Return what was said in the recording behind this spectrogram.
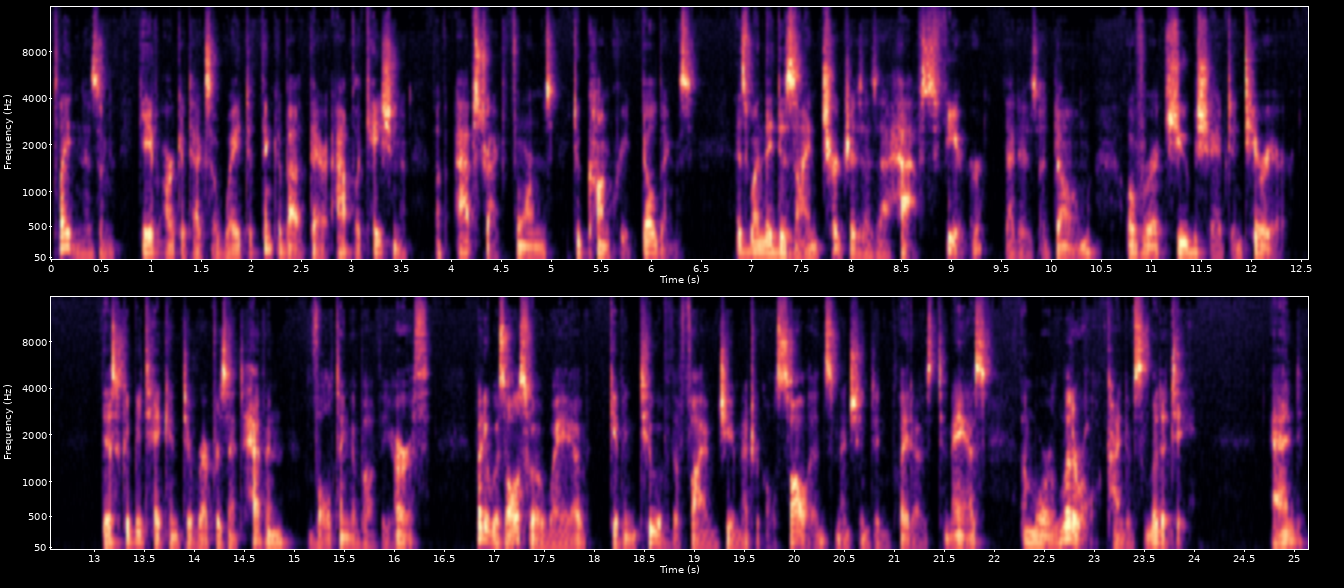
Platonism gave architects a way to think about their application of abstract forms to concrete buildings, as when they designed churches as a half sphere, that is, a dome, over a cube shaped interior. This could be taken to represent heaven vaulting above the earth, but it was also a way of giving two of the five geometrical solids mentioned in Plato's Timaeus a more literal kind of solidity. And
